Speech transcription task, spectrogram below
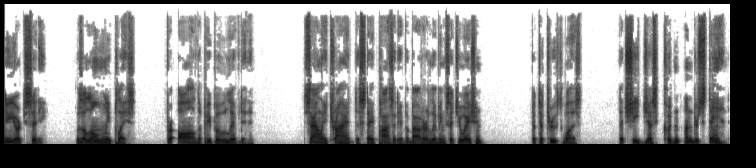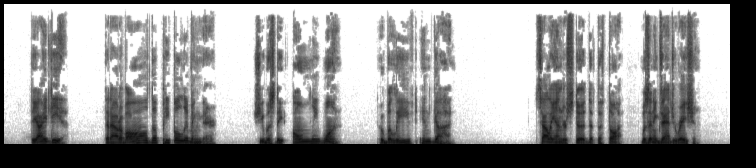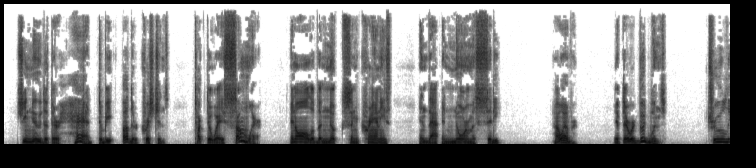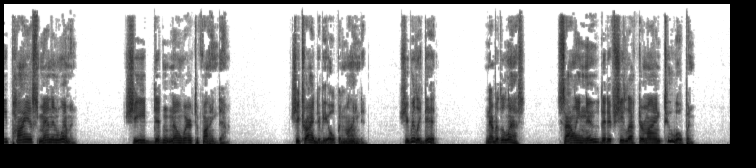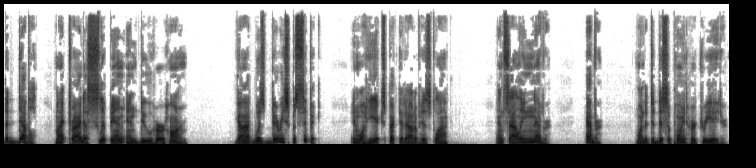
New York City was a lonely place for all the people who lived in it. Sally tried to stay positive about her living situation, but the truth was that she just couldn't understand the idea that out of all the people living there, she was the only one who believed in God. Sally understood that the thought was an exaggeration. She knew that there had to be other Christians tucked away somewhere in all of the nooks and crannies in that enormous city. However, if there were good ones, truly pious men and women, she didn't know where to find them. She tried to be open minded. She really did. Nevertheless, Sally knew that if she left her mind too open, the devil might try to slip in and do her harm. God was very specific in what he expected out of his flock, and Sally never, ever wanted to disappoint her Creator.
